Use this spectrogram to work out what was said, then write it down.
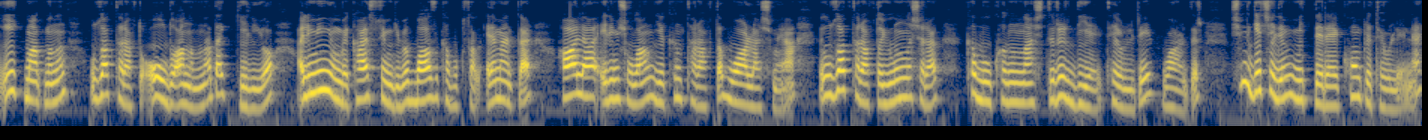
ilk magmanın uzak tarafta olduğu anlamına da geliyor. Alüminyum ve kalsiyum gibi bazı kabuksal elementler hala erimiş olan yakın tarafta buharlaşmaya ve uzak tarafta yoğunlaşarak kabuğu kalınlaştırır diye teorileri vardır. Şimdi geçelim mitlere, komple teorilerine.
